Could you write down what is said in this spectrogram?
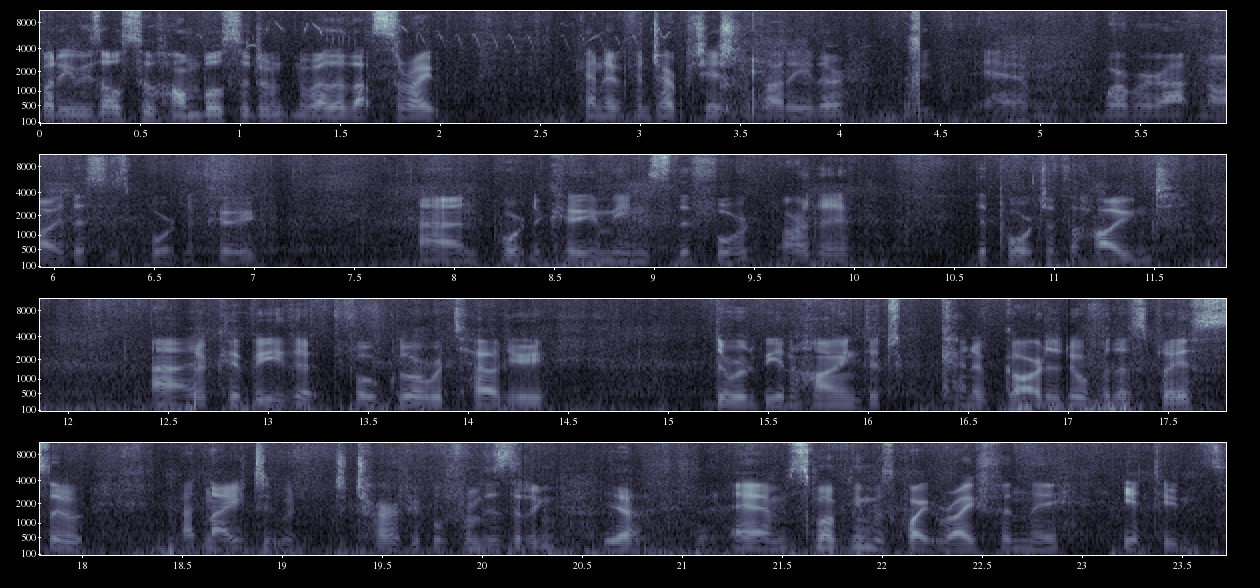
but he was also humble, so I don't know whether that's the right kind of interpretation of that either. Um, where we're at now, this is Port Naku, and Port Naku means the fort or the the port of the hound. And it could be that folklore would tell you there would be a hound that kind of guarded over this place, so at night it would deter people from visiting. yeah. Um, smuggling was quite rife in the 18th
